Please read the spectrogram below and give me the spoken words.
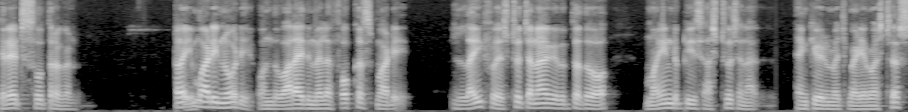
ಗ್ರೇಟ್ ಸೂತ್ರಗಳು. ಟ್ರೈ ಮಾಡಿ ನೋಡಿ, ಒಂದು ವಾರ ಇದ ಮೇಲೆ ಫೋಕಸ್ ಮಾಡಿ. ಲೈಫ್ ಎಷ್ಟು ಚೆನ್ನಾಗಿರುತ್ತದೋ ಮೈಂಡ್ ಪೀಸ್ ಅಷ್ಟು ಚೆನ್ನಾಗಿ. Thank you very much my masters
